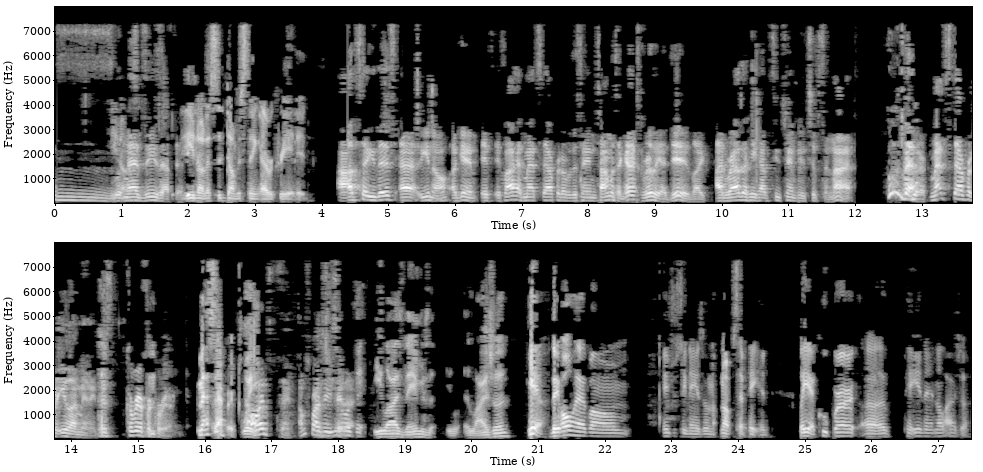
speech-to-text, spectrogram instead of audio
rings You with know, Mad Z's after. You know that's the dumbest thing ever created. I'll tell you this, uh, you know, again, if, if I had Matt Stafford over the same time, which I guess really I did, like, I'd rather he have two championships than not. Who's better, Matt Stafford or Eli Manning? Just career for career. Matt Stafford. Wait, Oh, interesting. I'm surprised did you you say that. that Eli's name is Elijah? Yeah, they all have um interesting names. No, no, except Peyton. But yeah, Cooper, uh, Peyton, and Elijah.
